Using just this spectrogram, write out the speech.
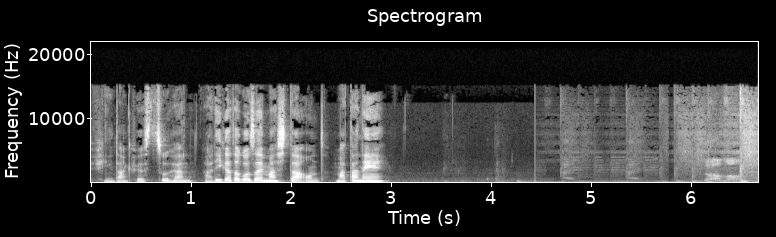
Vielen Dank fürs Zuhören. Arigato gozaimashita und mata ne! Somos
